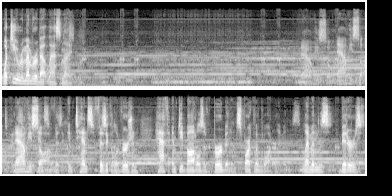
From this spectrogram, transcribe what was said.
What do you remember about last night? Now he saw. Now he saw. Now he saw, with intense physical aversion, half empty bottles of bourbon and sparkling water, lemons, bitters,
